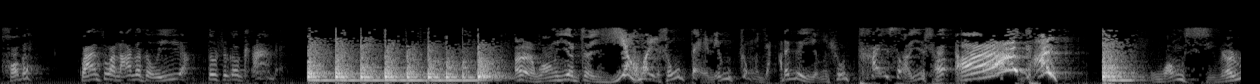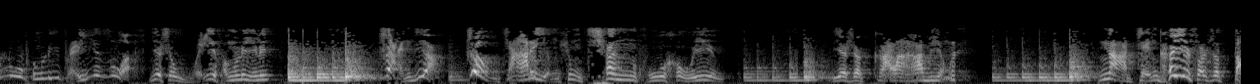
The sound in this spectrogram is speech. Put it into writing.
好呗，管坐哪个都一样，都是个看呗。二王爷这一挥手，带领众家这个英雄，抬上一声，啊，开，往西边炉棚里边一坐，也是威风凛凛。战将郑家的英雄前呼后应，也是各拉兵。那真可以说是刀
